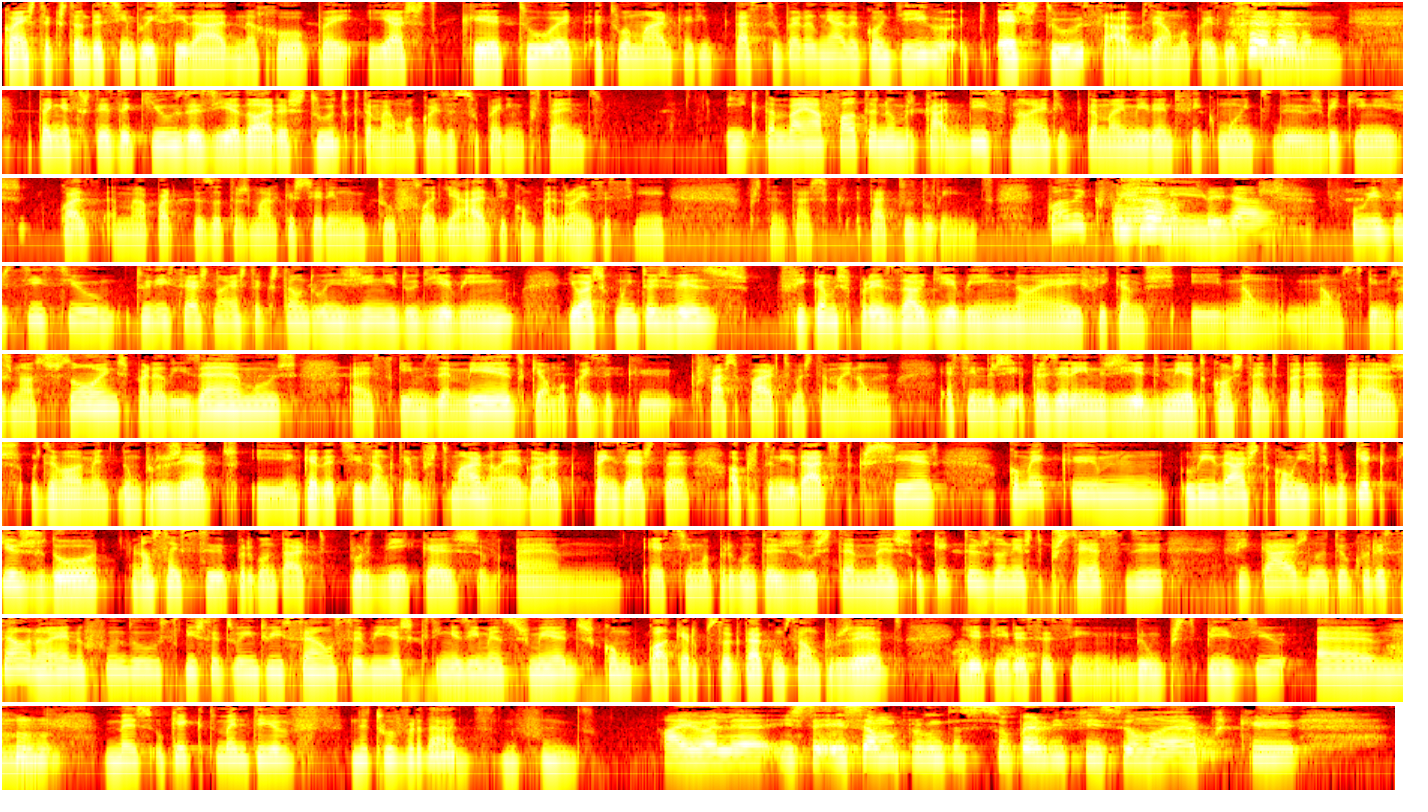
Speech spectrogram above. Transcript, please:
com esta questão da simplicidade na roupa e acho que a tua, a tua marca tipo, está super alinhada contigo. És tu, sabes? É uma coisa que tenho a certeza que usas e adoras tudo, que também é uma coisa super importante. E que também há falta no mercado disso, não é? Tipo, também me identifico muito de os biquínis, quase a maior parte das outras marcas serem muito floreados e com padrões assim. Portanto, acho que está tudo lindo. Qual é que foi assim, Obrigada o exercício, tu disseste, não é, esta questão do anjinho e do diabinho, eu acho que muitas vezes ficamos presos ao diabinho, não é? E ficamos e não, não seguimos os nossos sonhos, paralisamos, uh, seguimos a medo, que é uma coisa que, que faz parte, mas também não essa energia, trazer a energia de medo constante para, para as, o desenvolvimento de um projeto e em cada decisão que temos de tomar, não é? Agora que tens esta oportunidade de crescer, como é que hum, lidaste com isso? Tipo, o que é que te ajudou? Não sei se perguntar-te por dicas hum, é assim uma pergunta justa, mas o que é que te ajudou neste processo de ficares no teu coração, não é? No fundo, seguiste a tua intuição, sabias que tinhas imensos medos, como qualquer pessoa que está a começar um projeto e atira-se assim de um precipício. Um, mas o que é que te manteve na tua verdade, no fundo? Ai, olha, isto, isso é uma pergunta super difícil, não é? Porque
